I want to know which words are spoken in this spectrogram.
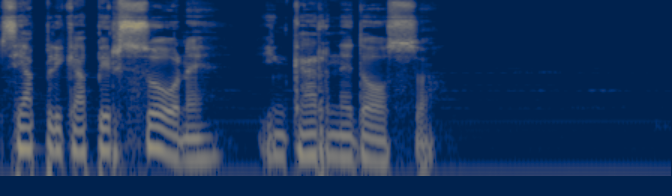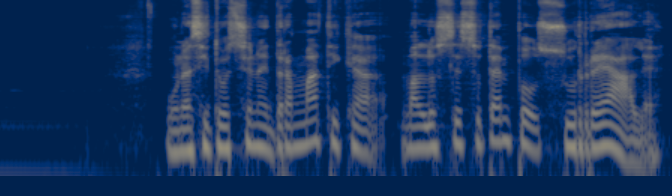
si applica a persone in carne ed ossa. Una situazione drammatica ma allo stesso tempo surreale.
